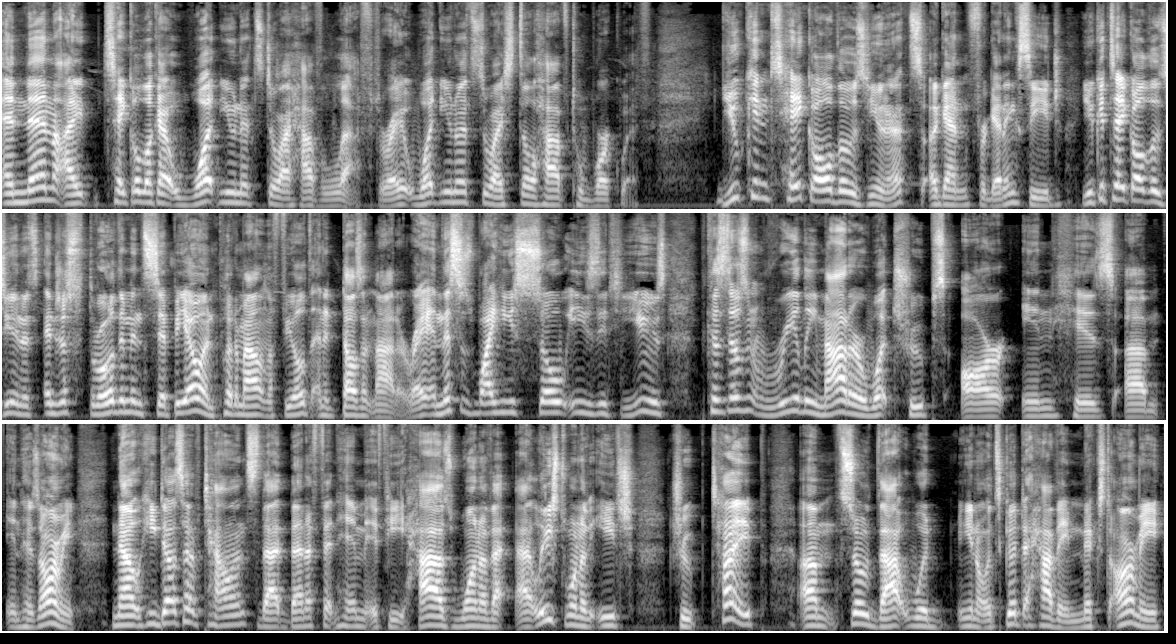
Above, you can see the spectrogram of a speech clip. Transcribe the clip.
and then I take a look at what units do I have left, right? What units do I still have to work with? You can take all those units again forgetting siege you could take all those units and just throw them in Scipio and put them out in the field and it doesn't matter right? And this is why he's so easy to use because it doesn't really matter what troops are in his um in his army. Now he does have talents that benefit him if he has one of at least one of each troop type um so that would you know it's good to have a mixed army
